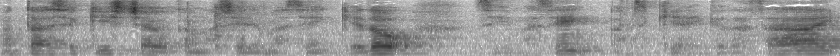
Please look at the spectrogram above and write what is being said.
また咳しちゃうかもしれませんけどすいません。お付き合いください。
